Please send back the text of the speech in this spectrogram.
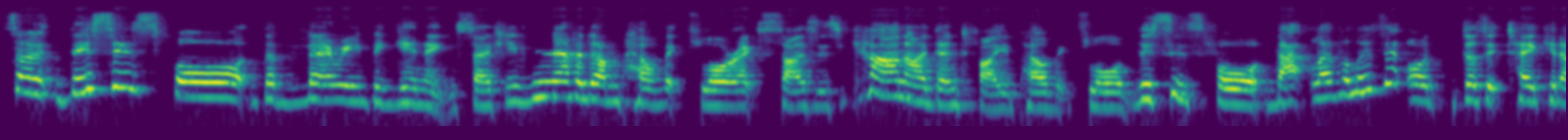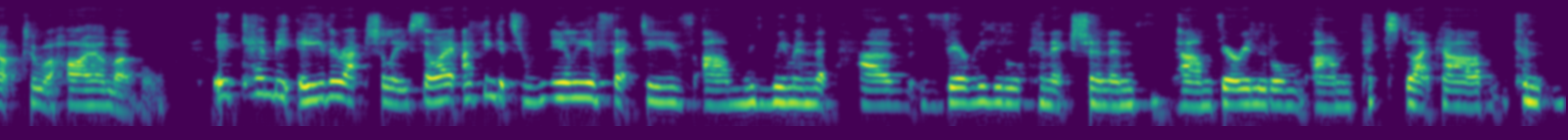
So this is for the very beginning. So if you've never done pelvic floor exercises, you can't identify your pelvic floor. This is for that level, is it? Or does it take it up to a higher level? It can be either, actually. So I, I think it's really effective um, with women that have very little connection and um, very little um, like uh, con-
